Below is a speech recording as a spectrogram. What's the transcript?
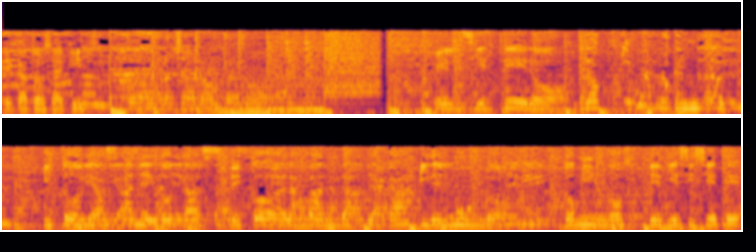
De 14 a 15. Toda la noche rompemos. El siestero, rock y más rock and roll. Historias, anécdotas de todas las bandas de acá y del mundo. Domingos de 17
